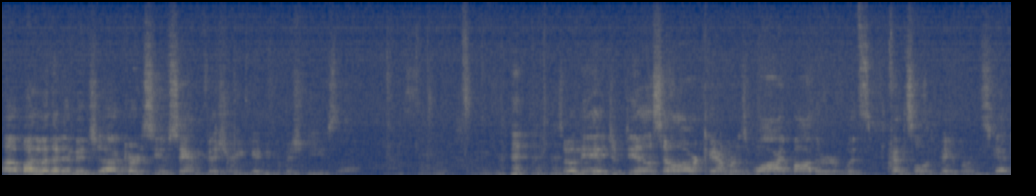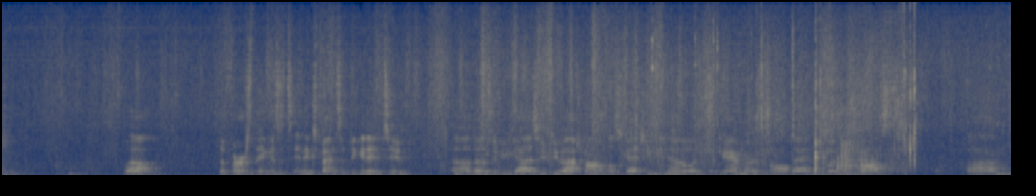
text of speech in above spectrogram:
Uh, by the way, that image, uh, courtesy of Sam Fisher, he gave me permission to use that. So in the age of DSLR cameras, why bother with pencil and paper and sketching? Well, the first thing is it's inexpensive to get into. Uh, those of you guys who do astronomical sketching, you know what the cameras and all that equipment costs. Um,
